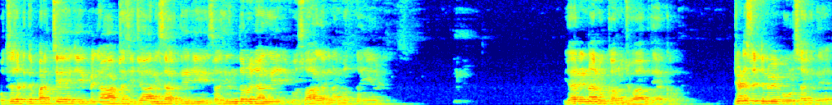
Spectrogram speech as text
ਉੱਥੇ ਸਾਡੇ ਤੇ ਪਰਚੇ ਜੀ, ਪੰਜਾਬ 'ਚ ਅਸੀਂ ਜਾ ਨਹੀਂ ਸਕਦੇ ਜੀ, ਅਸੀਂ ਅੰਦਰ ਹੋ ਜਾਾਂਗੇ ਜੀ ਬਸ ਆਹ ਗੱਲਾਂ ਬੱਤਾਂ ਯਾਰ। ਯਾਰ ਇਹਨਾਂ ਲੋਕਾਂ ਨੂੰ ਜਵਾਬ ਦਿਆ ਕਰੋ। ਜਿਹੜੇ ਸੱਜਣ ਵੀ ਬੋਲ ਸਕਦੇ ਆ,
